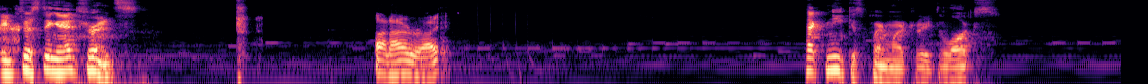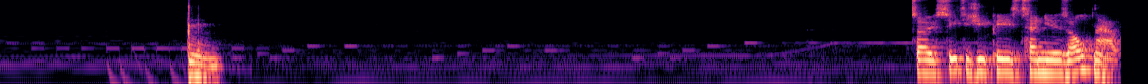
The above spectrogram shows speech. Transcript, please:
Interesting entrance. I know, right? Technique is playing Market Deluxe. Hmm. So CTGP is 10 years old now.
